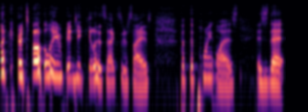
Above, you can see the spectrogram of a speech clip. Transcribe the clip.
like a totally ridiculous exercise. But the point was, is that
